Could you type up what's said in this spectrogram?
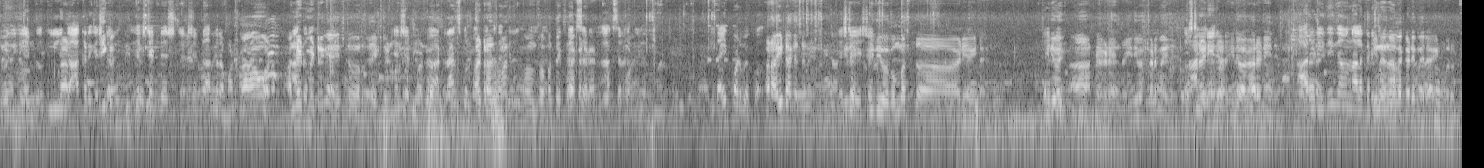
ಇವಾಗ ಇದು ಎಂಡು ಇಲ್ಲಿಂದ ಆ ಕಡೆಗೆ ಎಷ್ಟು ಎಕ್ಸ್ಟೆಂಡ್ ಎಕ್ಸ್ಟೆಂಡ್ ಆ ಥರ ಮಾಡ್ತೀವಿ ಹಾಂ ಅಣ್ಣ ಹನ್ನೆರಡು ಮೀಟ್ರಿಗೆ ಎಷ್ಟು ಬರುತ್ತೆ ಎಕ್ಸ್ಟೆಂಡ್ ಆ ಟ್ರಾನ್ಸ್ಫರ್ ಆ ಟ್ರಾನ್ಸ್ಫರ್ ಒಂದು ಸ್ವಲ್ಪ ತೆಗ್ಸಿ ಇದು ಹೈಟ್ ಮಾಡಬೇಕು. ಅಣ್ಣ ಹೈಟ್ ಆಗುತ್ತೆ ಇದು. ಎಷ್ಟು- ಇದು- ಎಷ್ಟು? ಇದು ಇವಾಗ ಒಂಬತ್ತು ಅಡಿ ಹೈಟ್ ಆಗುತ್ತೆ ಹಾಂ ಕೆಳಗಡೆ ಅಂತ ಕಡಿಮೆ ಇದೆ. ಆರು ಅಡಿ ಇದೆ? ಇದು. ಇದೆ ನಾವು ನಾಲ್ಕು ಅಡಿ ಇನ್ನು ನಾಲ್ಕು ಅಡಿ ಮೇಲೆ ಹೈಟ್ ಬರುತ್ತೆ.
